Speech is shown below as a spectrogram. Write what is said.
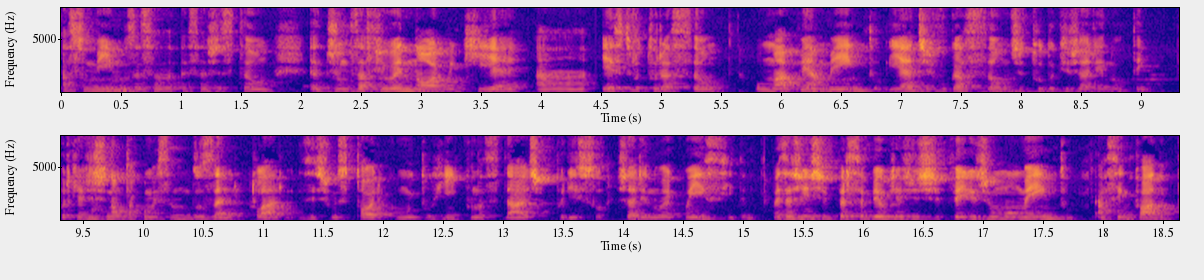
assumimos essa, essa gestão, de um desafio enorme que é a estruturação o mapeamento e a divulgação de tudo que Jarinu tem. Porque a gente não está começando do zero, claro, existe um histórico muito rico na cidade, por isso Jarinu é conhecida. Mas a gente percebeu que a gente veio de um momento, acentuado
